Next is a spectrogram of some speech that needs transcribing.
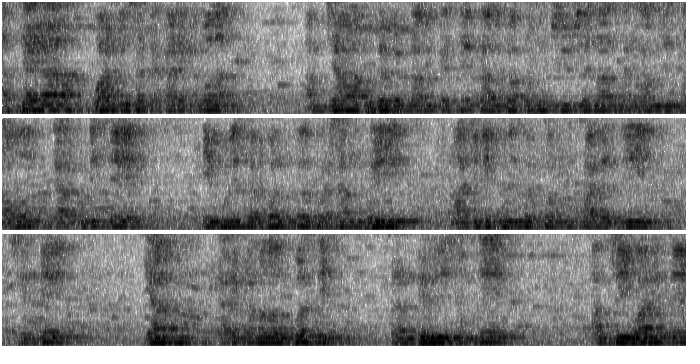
आजच्या या वाढदिवसाच्या कार्यक्रमाला आमच्या भुदरगड तालुक्याचे तालुका प्रमुख शिवसेना संग्रामजी सावंत गारगुडीचे डेप्युटी सरपंच प्रशांत भुई माजी डेप्युटी सरपंच सागरजी शिंदे या कार्यक्रमाला उपस्थित रणधीरजी शिंदे आमचे युवा नेते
